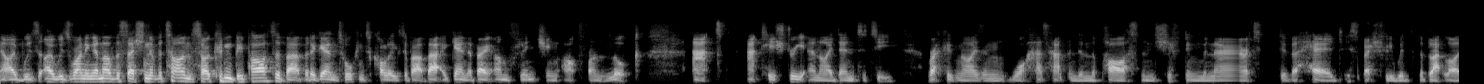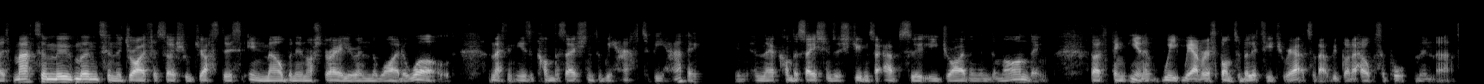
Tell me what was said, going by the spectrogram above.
I, was, I was running another session at the time, so I couldn't be part of that. But again, talking to colleagues about that, again, a very unflinching upfront look at at history and identity, recognizing what has happened in the past and shifting the narrative ahead, especially with the Black Lives Matter movement and the drive for social justice in Melbourne, in Australia, and the wider world. And I think these are conversations that we have to be having and their conversations that students are absolutely driving and demanding. So I think you know we, we have a responsibility to react to that. We've got to help support them in that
